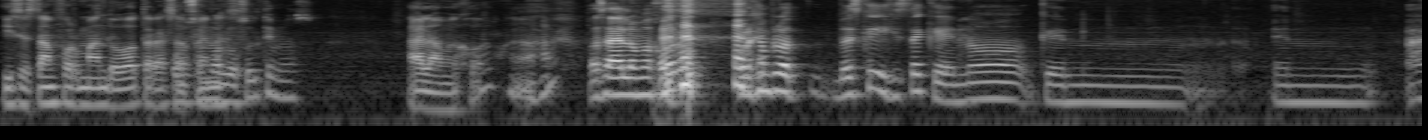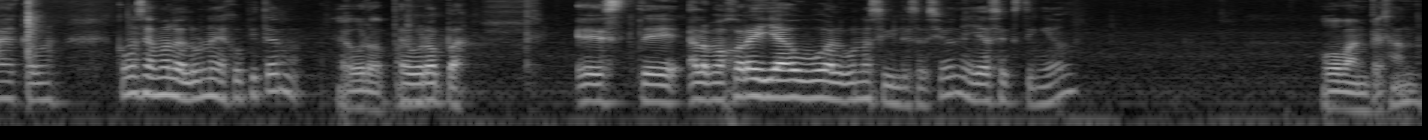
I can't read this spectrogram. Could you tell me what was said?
y se están formando otras O apenas. somos los últimos. A lo mejor, ajá. O sea, a lo mejor, por ejemplo, ves que dijiste que no, que en, ay, cabrón, ¿cómo se llama la luna de Júpiter? Europa. Europa. Este, a lo mejor ahí ya hubo alguna civilización y ya se extinguió. O va empezando.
